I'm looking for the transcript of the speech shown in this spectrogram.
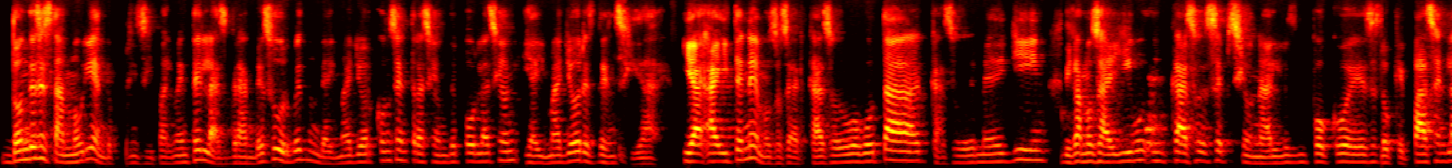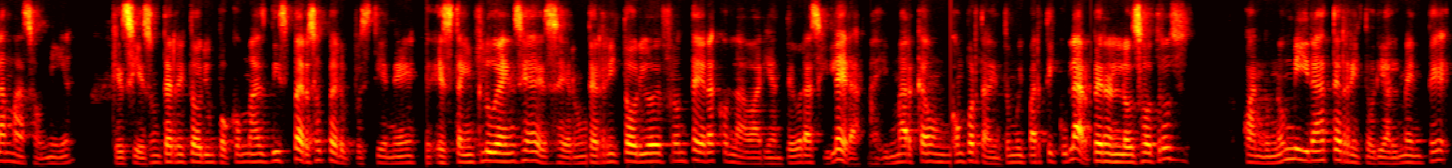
¿Dónde se están muriendo? Principalmente las grandes urbes, donde hay mayor concentración de población y hay mayores densidades. Y ahí tenemos, o sea, el caso de Bogotá, el caso de Medellín, digamos, ahí un caso excepcional un poco es lo que pasa en la Amazonía, que sí es un territorio un poco más disperso, pero pues tiene esta influencia de ser un territorio de frontera con la variante brasilera. Ahí marca un comportamiento muy particular, pero en los otros, cuando uno mira territorialmente,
